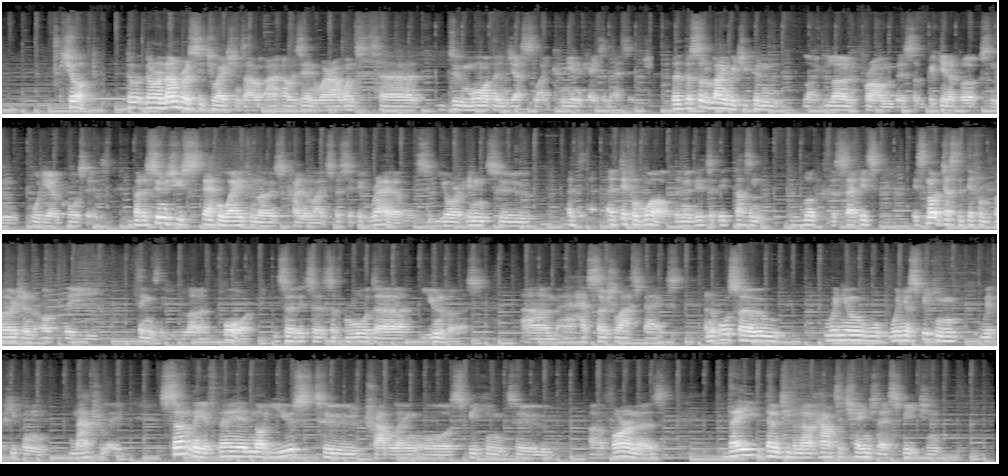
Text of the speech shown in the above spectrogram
Sure. There, there were a number of situations I, I, I, was in where I wanted to do more than just like communicate a message. The, the sort of language you couldn't like learn from the sort of beginner books and audio courses. But as soon as you step away from those kind of like specific rails, you're into a, a different world, and it, it doesn't look the same. It's it's not just a different version of the things that you've learned before. It's a it's a, it's a broader universe. Um, it has social aspects, and also when you're when you're speaking with people naturally, certainly if they're not used to traveling or speaking to uh, foreigners, they don't even know how to change their speech in,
